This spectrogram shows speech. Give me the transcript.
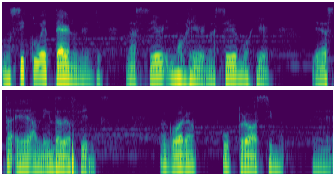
um ciclo eterno né, de nascer e morrer, nascer e morrer. Esta é a lenda da Fênix. Agora, o próximo, é,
